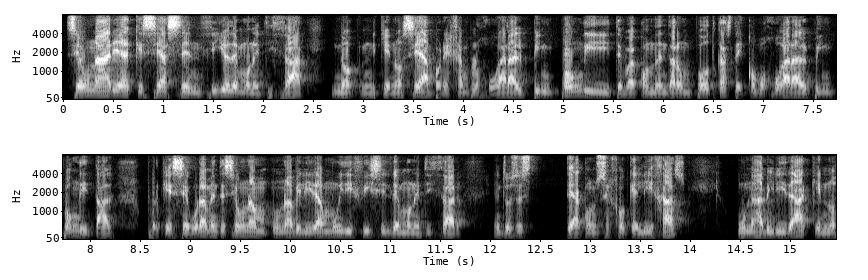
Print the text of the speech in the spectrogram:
sea una área que sea sencillo de monetizar, no, que no sea, por ejemplo, jugar al ping pong y te voy a comentar un podcast de cómo jugar al ping pong y tal, porque seguramente sea una, una habilidad muy difícil de monetizar. Entonces, te aconsejo que elijas una habilidad que no,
